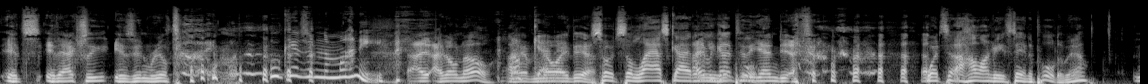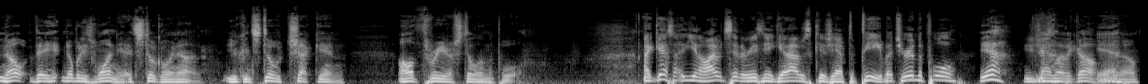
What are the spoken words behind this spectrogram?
it's it actually is in real time. Who gives him the money? I, I don't know. I, have no it. idea. So it's the last guy to I haven't leave gotten the to the end yet. What's uh, how long do you stay in the pool? Do we know? No, they nobody's won yet. It's still going on. You can still check in. All three are still in the pool. I guess you know. I would say the reason you get out is because you have to pee, but you're in the pool. Yeah, you just Yeah. let it go. Yeah. You know?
